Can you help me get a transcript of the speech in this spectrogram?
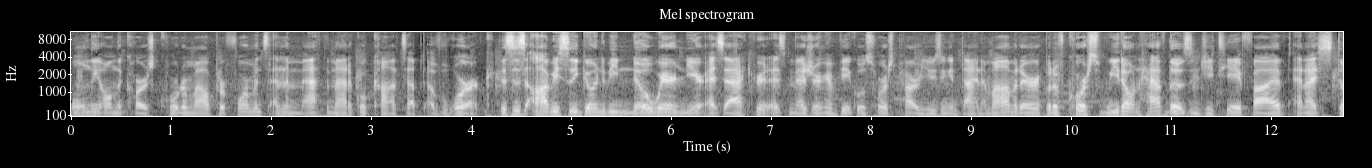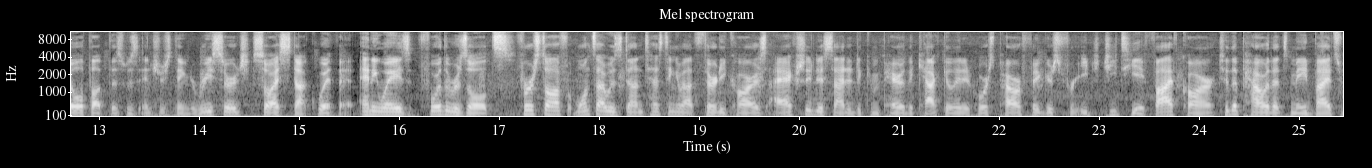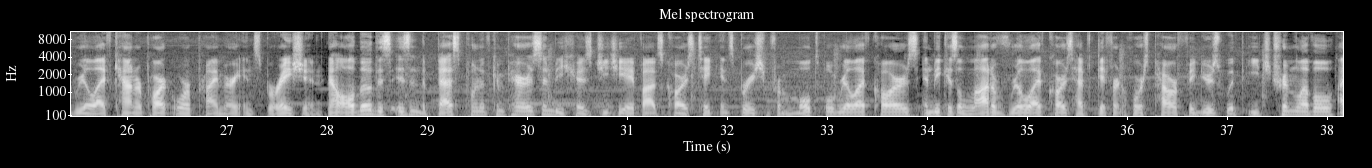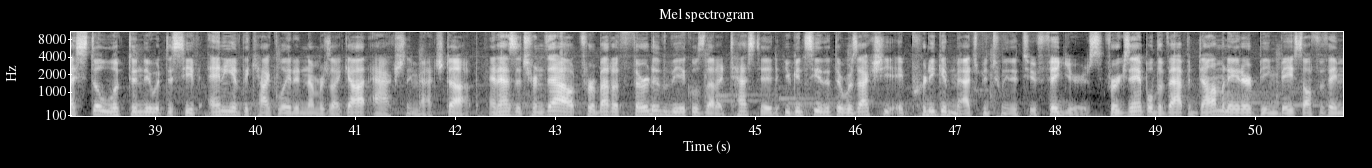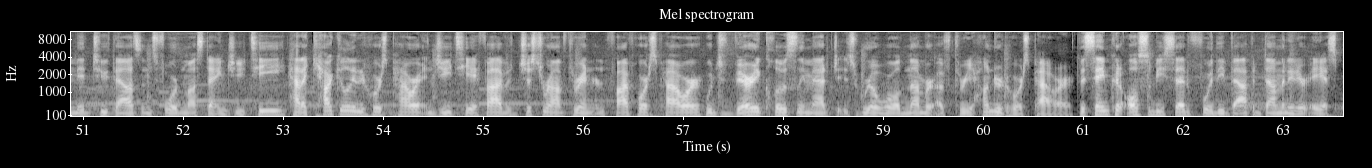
only on the car's quarter mile performance and the mathematical concept of work. This is obviously going to be nowhere near as accurate as measuring a vehicle's horsepower using a dynamometer, but of course we don't have those in GTA 5 and I still thought this was interesting to research, so I stuck with it. Anyways, for the results, first off, once I was done testing about 30 cars, I actually decided to compare the calculated horsepower figures for each GTA 5 car to the power that's made by its real life counterpart or primary inspiration. Now although this isn't the best point of comparison because GTA 5's cars take inspiration from multiple real life cars and because a lot of real life cars have different horsepower figures with each trim level, I still looked into it to see if any of the calculated numbers I got actually matched up. And as it turns out, for about a third of the vehicles that I tested, you can see that there was actually a pretty good match between the two figures. For example, the Vapid Dominator being based off of a mid 2000s Ford Mustang GT had a calculated horsepower in GTA 5 5 is just around 305 horsepower, which very closely matched its real world number of 300 horsepower. The same could also be said for the Vapid Dominator ASP,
